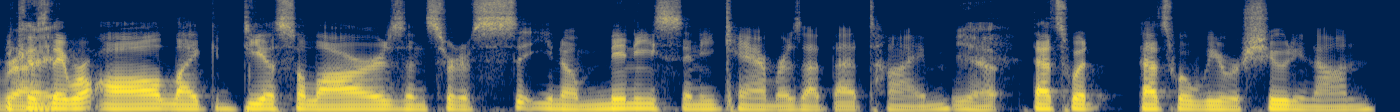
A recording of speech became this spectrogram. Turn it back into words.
because right. they were all like DSLRs and sort of you know mini cine cameras at that time. Yeah. That's what that's what we were shooting on.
